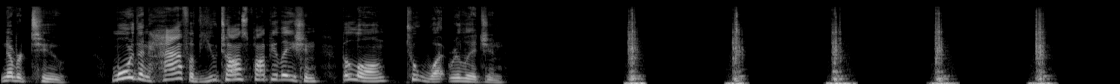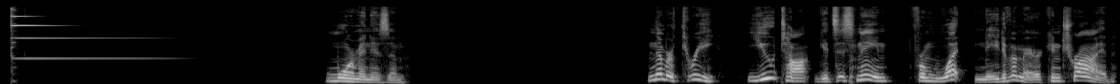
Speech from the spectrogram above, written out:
Number 2. More than half of Utah's population belong to what religion? Mormonism. Number 3. Utah gets its name from what Native American tribe?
